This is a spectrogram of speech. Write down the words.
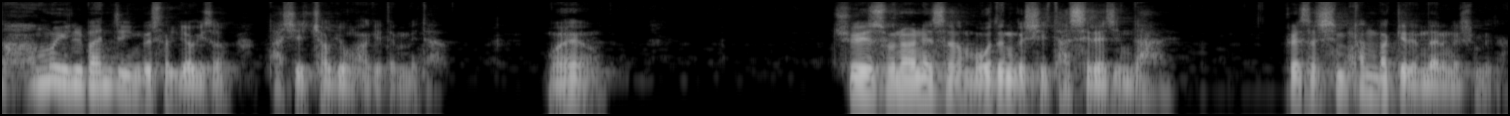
너무 일반적인 것을 여기서 다시 적용하게 됩니다. 뭐예요? 주의 손 안에서 모든 것이 다스려진다. 그래서 심판받게 된다는 것입니다.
